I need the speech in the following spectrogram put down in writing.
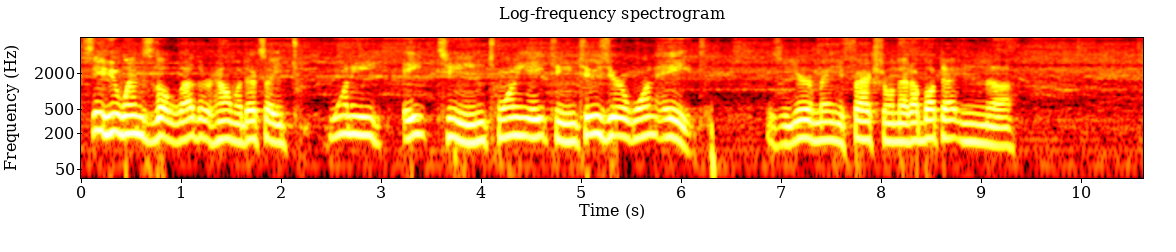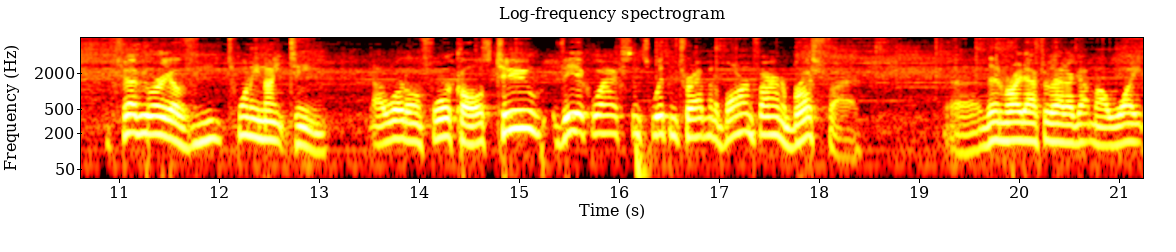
see who wins the leather helmet. That's a 2018, 2018, 2018 is the year of manufacture on that. I bought that in uh, February of 2019. I wore it on four calls, two vehicle accidents with entrapment, a barn fire, and a brush fire. Uh, then right after that, I got my white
